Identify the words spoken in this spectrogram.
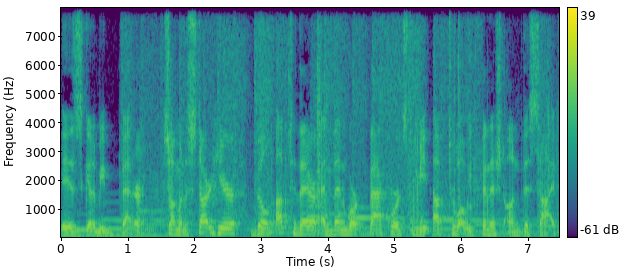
is going to be better. So I'm going to start here, build up to there, and then work backwards to meet up to what we finished on this side.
